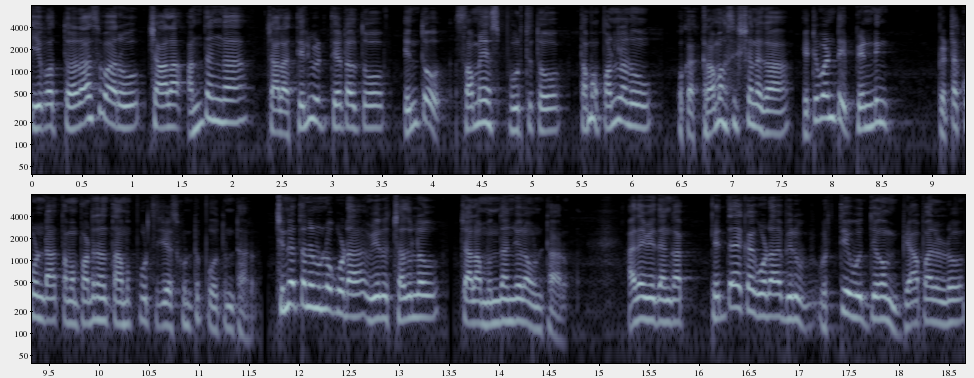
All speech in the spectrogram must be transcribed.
ఈ యొక్క తులరాశి వారు చాలా అందంగా చాలా తెలివితేటలతో ఎంతో సమయస్ఫూర్తితో తమ పనులను ఒక క్రమశిక్షణగా ఎటువంటి పెండింగ్ పెట్టకుండా తమ పనులను తాము పూర్తి చేసుకుంటూ పోతుంటారు. చిన్నతనంలో కూడా వీరు చదువులో చాలా ముందంజలో ఉంటారు. అదేవిధంగా పెద్దాక కూడా వీరు వృత్తి ఉద్యోగం వ్యాపారంలో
